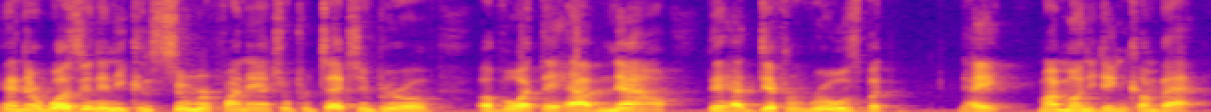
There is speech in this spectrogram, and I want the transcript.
and there wasn't any Consumer Financial Protection Bureau of, of what they have now. They had different rules, but hey, my money didn't come back.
